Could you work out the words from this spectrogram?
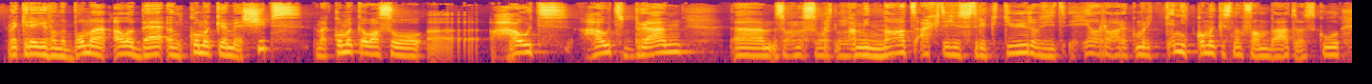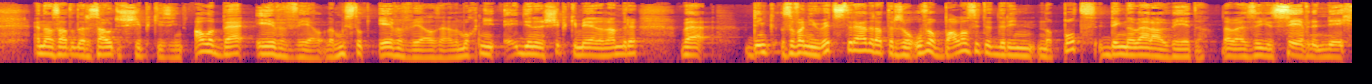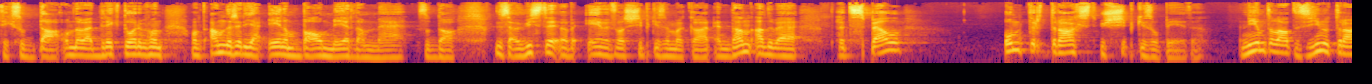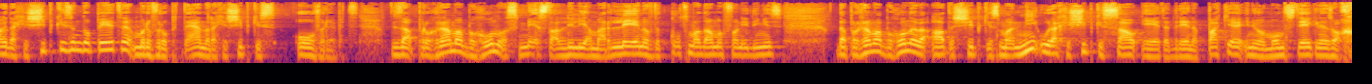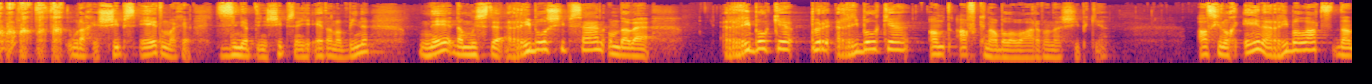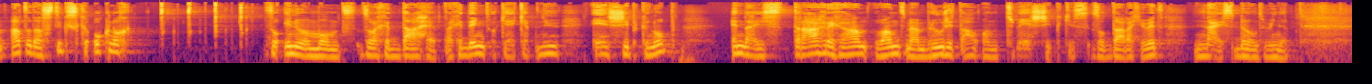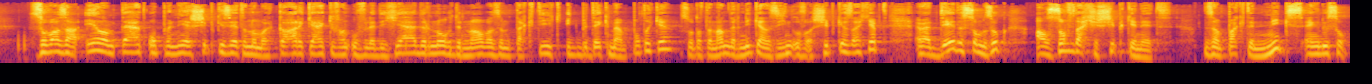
we kregen van de bommen allebei een kommetje met chips. En dat kommetje was zo uh, hout, houtbruin, um, zo'n soort laminaatachtige structuur. Of iets heel raar. Ik ken die kommetjes nog van buiten, was cool. En dan zaten er zoute chipjes in. Allebei evenveel. Dat moest ook evenveel zijn. Er mocht niet die een chipje meer dan een andere. Wij denk, zo van die wedstrijden, dat er zo hoeveel ballen zitten er in een pot, ik denk dat wij dat weten. Dat wij zeggen 97, zo dat. Omdat wij direct door hebben van, want anders heb je één bal meer dan mij, zo dat. Dus wij wisten, we hebben evenveel chipjes in elkaar. En dan hadden wij het spel om ter traagst je chipjes opeten. Niet om te laten zien hoe traag dat je chipjes in opeten, maar voor op het einde dat je chipjes over hebt. Dus dat programma begon, was meestal Lilia Marleen of de Kotmadam of van die dingen. Dat programma begon en we aten chipjes, maar niet hoe dat je chipjes zou eten. Er een pakje in je mond steken en zo, hoe dat je chips eet, omdat je zin hebt in chips en je eet dat naar binnen. Nee, dat moesten ribbelchips zijn, omdat wij ribbelke per ribbelke aan het afknabbelen waren van dat chipje. Als je nog één ribbel had, dan je dat stukje ook nog zo in je mond, zodat je dat hebt. Dat je denkt, oké, ik heb nu één chipje en dat is trager gaan, want mijn broer zit al aan twee chipjes. Zodat je weet, nice, ben ontwinnen. Zo was dat heel een tijd op en neer chipjes eten om elkaar kijken van hoeveel heb jij er nog. Daarna was een tactiek, ik bedek mijn potje, zodat een ander niet kan zien hoeveel chipjes dat je hebt. En wij deden soms ook alsof dat je chipje eet. Dus dan pakte niks en je zo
